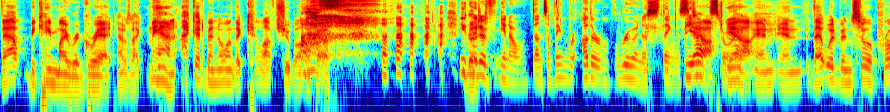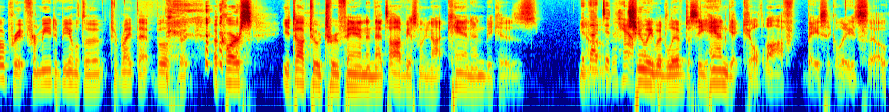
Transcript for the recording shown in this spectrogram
that became my regret. I was like, man, I could have been the one that killed off Chewbacca. You But- could have, you know, done something r- other ruinous things to yeah, the story. yeah, and and that would have been so appropriate for me to be able to to write that book. But of course, you talk to a true fan, and that's obviously not canon because you That didn't happen. Chewie would live to see Han get killed off, basically. So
